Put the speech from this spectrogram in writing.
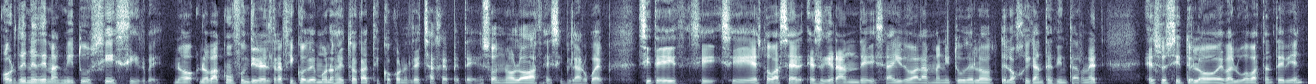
órdenes de magnitud sí sirve. No, no va a confundir el tráfico de monos estocásticos con el de ChatGPT. Eso no lo hace Similar Web. Si, te, si, si esto va a ser, es grande y se ha ido a la magnitud de los, de los gigantes de Internet, eso sí te lo evalúa bastante bien.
